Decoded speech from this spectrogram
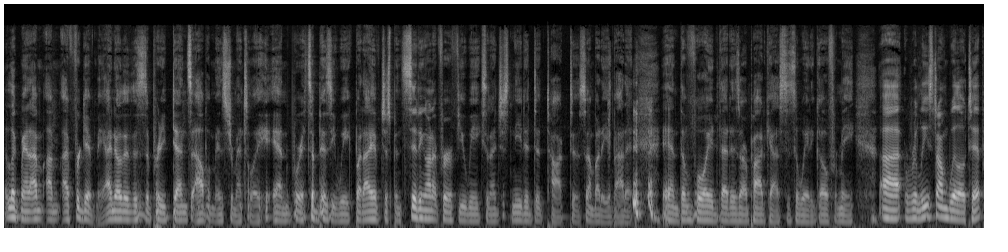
look, man, I'm, I'm, I forgive me. I know that this is a pretty dense album instrumentally, and it's a busy week, but I have just been sitting on it for a few weeks, and I just needed to talk to somebody about it. and the void that is our podcast is the way to go for me. Uh, released on Willowtip,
